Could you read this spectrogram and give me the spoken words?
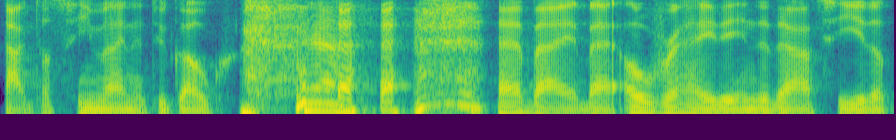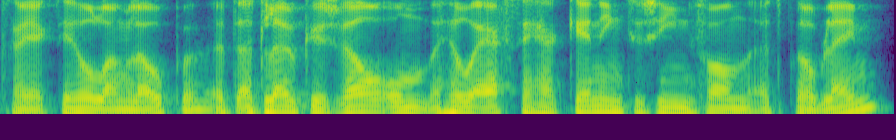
Nou, dat zien wij natuurlijk ook. Ja, bij, bij overheden inderdaad zie je dat traject heel lang lopen. Het, het leuke is wel om heel erg de herkenning te zien van het probleem.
